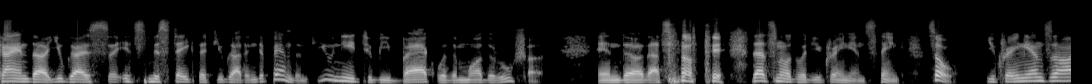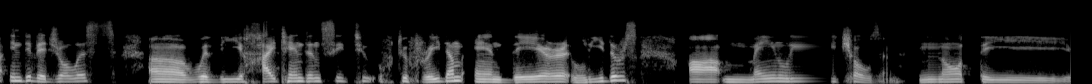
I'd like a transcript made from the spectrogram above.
kinda you guys. It's mistake that you got independent. You need to be back with the mother Russia, and uh, that's not the, that's not what Ukrainians think. So Ukrainians are individualists uh, with the high tendency to, to freedom, and their leaders are mainly chosen not the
